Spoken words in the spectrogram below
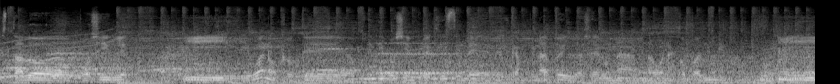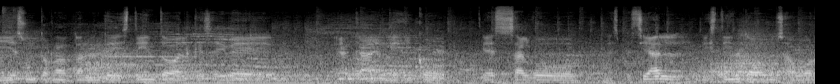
estado posible y, bueno, creo que objetivos siempre existen del campeonato y de hacer una, buena Copa del Mundo. Y es un torneo totalmente distinto al que se vive acá en México. Es algo especial, distinto, un sabor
